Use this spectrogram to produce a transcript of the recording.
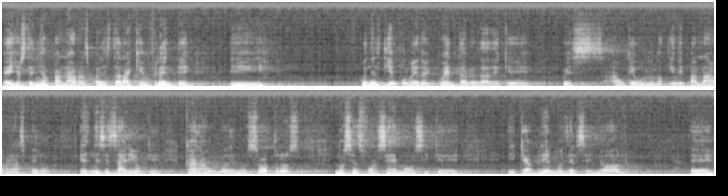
ellos tenían palabras para estar aquí enfrente y con el tiempo me doy cuenta, ¿verdad?, de que pues aunque uno no tiene palabras, pero es necesario que cada uno de nosotros nos esforcemos y que, y que hablemos del Señor. Eh,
